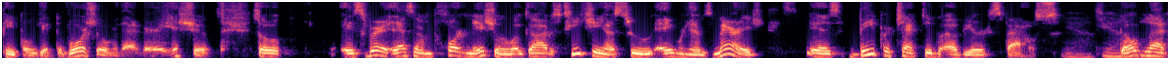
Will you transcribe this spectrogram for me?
people get divorced over that very issue. So it's very that's an important issue. And what God is teaching us through Abraham's marriage is be protective of your spouse. Yeah. Yeah. Don't let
